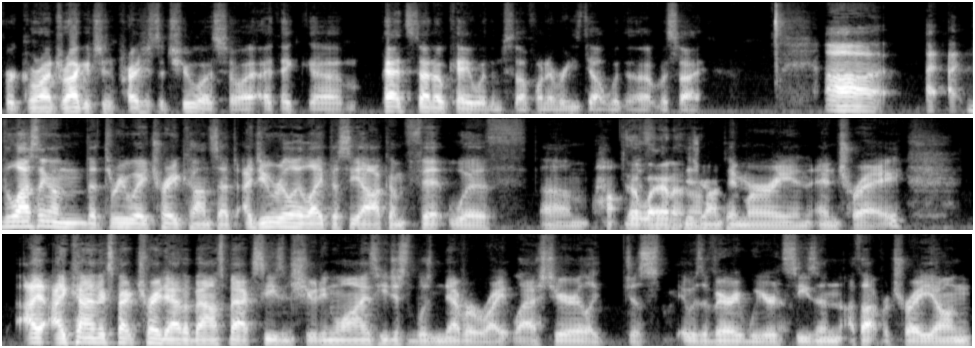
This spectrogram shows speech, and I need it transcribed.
for Goran Dragic and Precious Achiuwa. So I, I think um, Pat's done okay with himself whenever he's dealt with uh, Masai. Uh, I, the last thing on the three way trade concept, I do really like the Siakam fit with um, Atlanta, Dejounte Murray and, and Trae. I, I, kind of expect Trae to have a bounce back season shooting wise. He just was never right last year. Like, just it was a very weird season. I thought for Trae Young.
